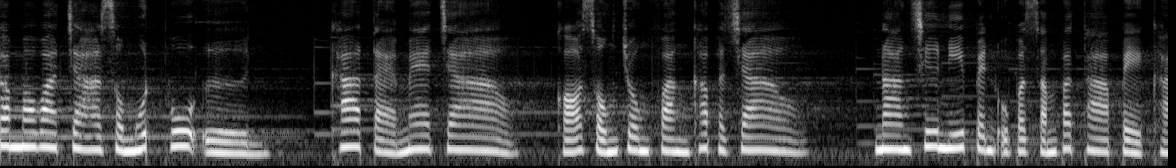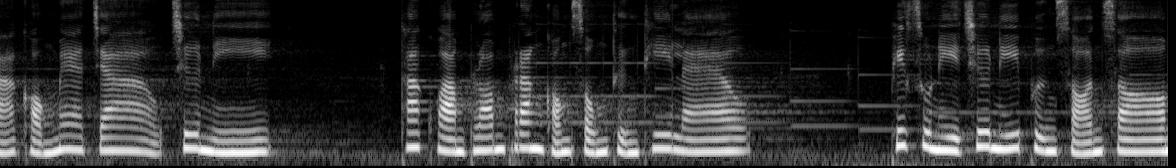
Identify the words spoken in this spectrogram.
กรรมวาจาสมมุติผู้อื่น ข้าแต่แม่เจ้า ขอสงจงฟังข้าพเจ้า นางชื่อนี้เป็นอุปสัมปทาเปกขาของแม่เจ้า ชื่อนี้ ถ้าความพร้อมพรั่งของสงถึงที่แล้ว ภิกษุณีชื่อนี้พึงสอนซ้อม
